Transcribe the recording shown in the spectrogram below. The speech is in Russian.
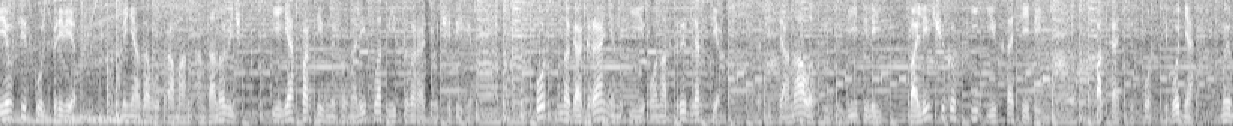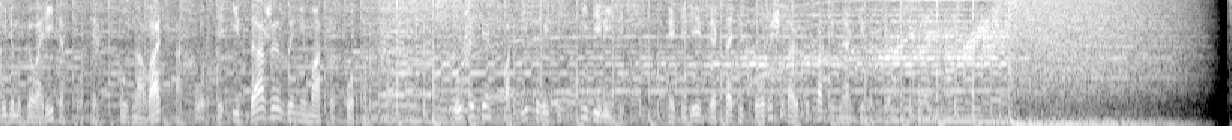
Всем физкульт-привет! Меня зовут Роман Антонович, и я спортивный журналист Латвийского радио 4. Спорт многогранен, и он открыт для всех – профессионалов и любителей, болельщиков и их соседей. В подкасте «Спорт сегодня» мы будем говорить о спорте, узнавать о спорте и даже заниматься спортом. Слушайте, подписывайтесь и делитесь. Эти действия, кстати, тоже считаются спортивной активностью.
